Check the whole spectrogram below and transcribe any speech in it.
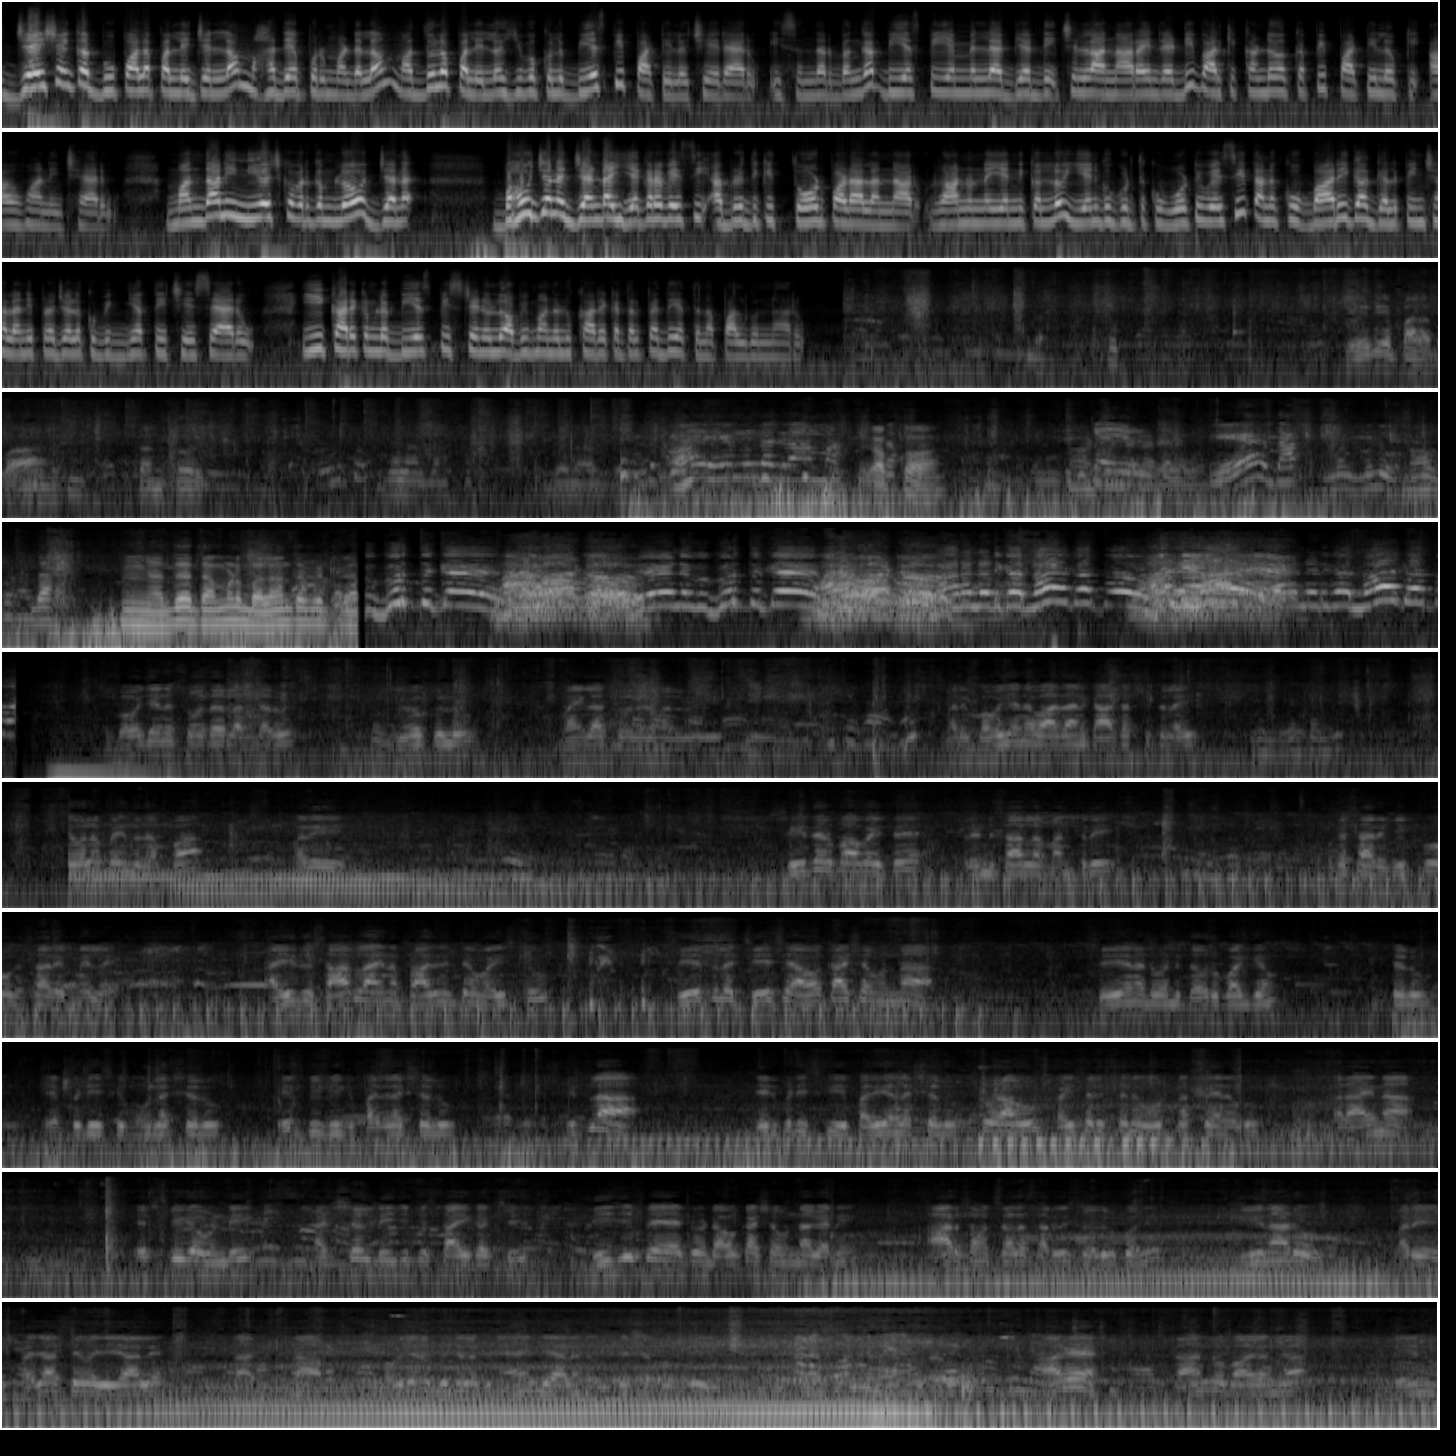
జయశంకర్ భూపాలపల్లి జిల్లా మహదేవ్పూర్ మండలం మద్దులపల్లిలో యువకులు బీఎస్పీ పార్టీలో చేరారు. ఈ సందర్భంగా బీఎస్పీ ఎమ్మెల్యే అభ్యర్థి చిల్లా నారాయణ రెడ్డి వారికి కండువ కప్పి పార్టీలోకి ఆహ్వానించారు. మందాని నియోజకవర్గంలో జన బహుజన జెండా ఎగరవేసి అభివృద్ధికి తోడ్పడాలన్నారు. రానున్న ఎన్నికల్లో ఏనుగు గుర్తుకు ఓటు వేసి తనకు భారీగా గెలిపించాలని ప్రజలకు విజ్ఞప్తి చేశారు. ఈ కార్యక్రమంలో బీఎస్పీ శ్రేణులు అభిమానులు కార్యకర్తలు పెద్ద ఎత్తున పాల్గొన్నారు. సంతోష్. అదే తమ్ముడు బలవంతం పెట్టు గుర్తుకే. ఏనుగు గుర్తుకే. నారాయణ రెడ్డి గారి నాయకత్వం. నారాయణ రెడ్డి గారి నాయకత్వం. బహుజన సోదరులందరూ యువకులు మహిళా సోదరులు మరి బహుజన వాదానికి ఆకర్షితులై డెవలప్ అయింది తప్ప మరి శ్రీధర్ బాబు అయితే రెండు సార్ల మంత్రి ఒకసారి విప్పు ఒకసారి ఎమ్మెల్యే. ఐదు సార్లు ఆయన ప్రాతినిధ్యం వహిస్తూ చేతుల చేసే అవకాశం ఉన్న చేయనటువంటి దౌర్భాగ్యం లక్షలు ఎంపీటీసీకి మూడు లక్షలు ఎంపీపీకి పది లక్షలు ఇట్లా జడ్పీటీసీకి పదిహేను లక్షలు. రావు పైసలు ఇస్తేనే ఓట్లు వస్తాయని. మరి ఆయన ఎస్పీగా ఉండి అడిషనల్ డీజీపీ స్థాయికి వచ్చి డీజీపీ అయ్యేటువంటి అవకాశం ఉన్నా గానీ ఆరు సంవత్సరాల సర్వీస్ వదులుకొని ఈనాడు మరి ప్రజాసేవ చేయాలి నా నా బహుజన బిడ్డలకు న్యాయం చేయాలనే ఉద్దేశం వచ్చి అలాగే దానిలో భాగంగా నేను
